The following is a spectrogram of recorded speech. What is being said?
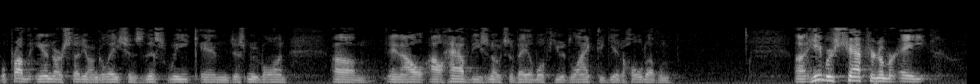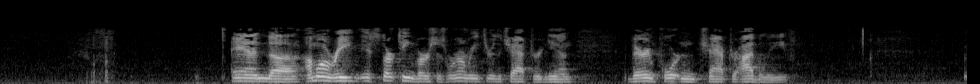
we'll probably end our study on Galatians this week and just move on. Um, and I'll I'll have these notes available if you would like to get a hold of them. Uh, Hebrews chapter number eight. And uh, I'm going to read, it's 13 verses. We're going to read through the chapter again. Very important chapter, I believe.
